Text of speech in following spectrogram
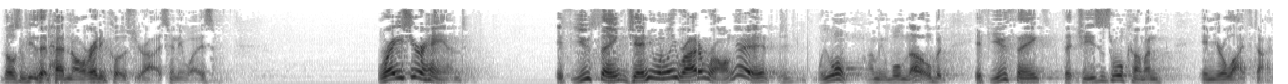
Those of you that hadn't already closed your eyes, anyways. Raise your hand if you think genuinely right or wrong, eh, we won't, I mean, we'll know, but if you think that Jesus will come in, in your lifetime.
